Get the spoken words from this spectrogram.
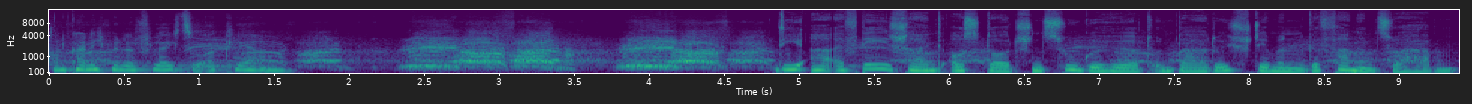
dann kann ich mir das vielleicht so erklären. Die AfD scheint Ostdeutschen zugehört und dadurch Stimmen gefangen zu haben.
